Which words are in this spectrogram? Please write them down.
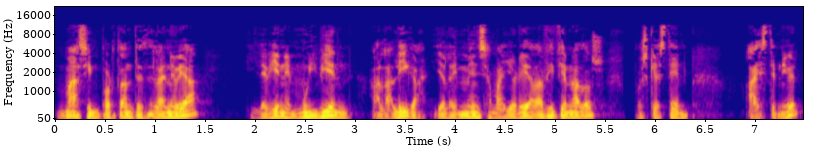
más importantes de la NBA y le viene muy bien a la liga y a la inmensa mayoría de aficionados pues que estén a este nivel.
